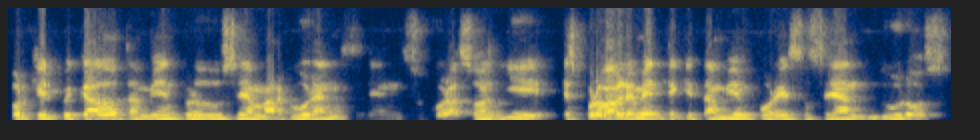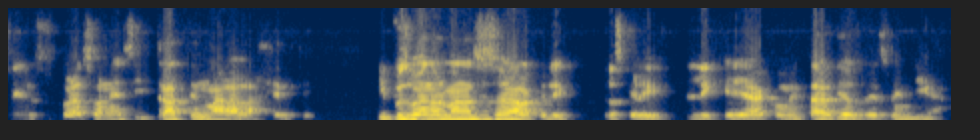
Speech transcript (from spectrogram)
porque el pecado también produce amargura en, su corazón y es probablemente que también por eso sean duros en sus corazones y traten mal a la gente. Y pues bueno, hermanos, eso era lo que los que le quería comentar. Dios les bendiga.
